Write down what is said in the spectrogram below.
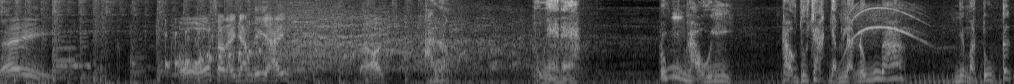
Đây. Ủa ủa sao đẩy nhanh dữ vậy trời ơi. Alo, tôi nghe nè. Đúng rồi, cậu tôi xác nhận là đúng đó. Nhưng mà tôi tức,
